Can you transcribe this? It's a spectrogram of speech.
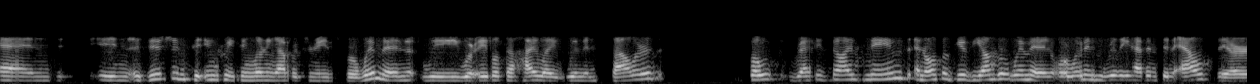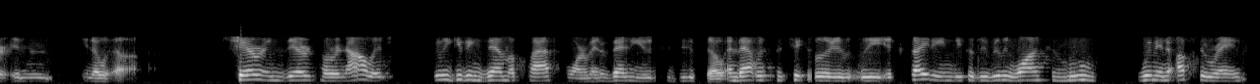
And in addition to increasing learning opportunities for women, we were able to highlight women scholars, both recognized names, and also give younger women or women who really haven't been out there in, you know, uh, sharing their Torah knowledge, really giving them a platform and a venue to do so. And that was particularly exciting because we really want to move women up the ranks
